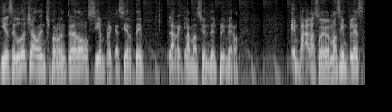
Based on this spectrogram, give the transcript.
Y el segundo challenge para un entrenador siempre que acierte la reclamación del primero. En palabras más simples,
